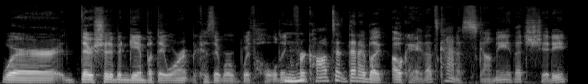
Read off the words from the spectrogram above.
where there should have been game, but they weren't because they were withholding for mhm. content. Then I'd be like, okay, that's kind of scummy, that's shitty.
